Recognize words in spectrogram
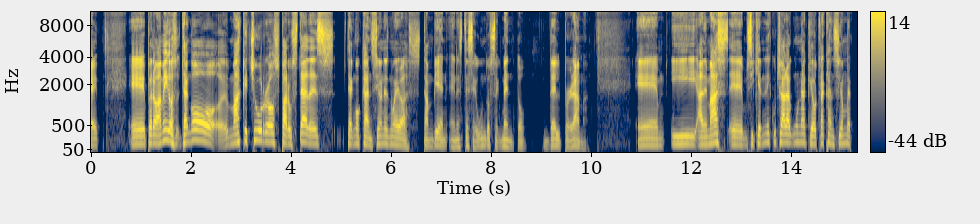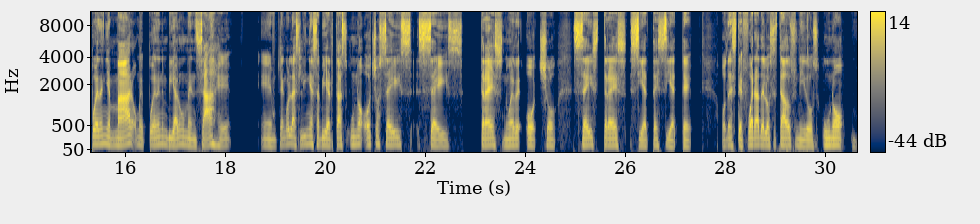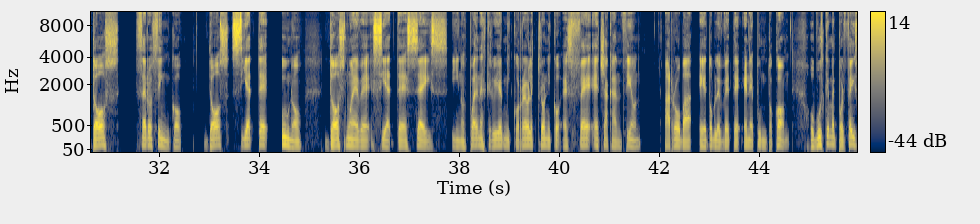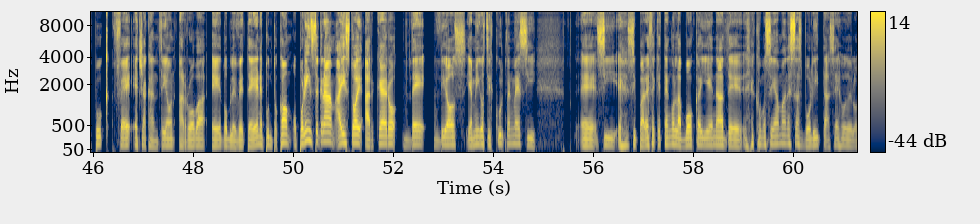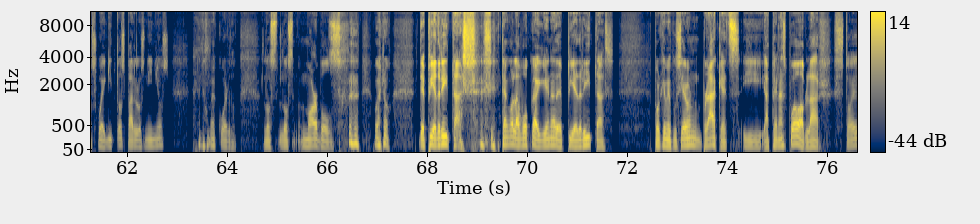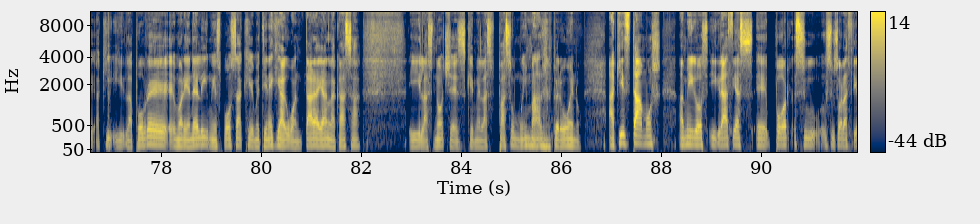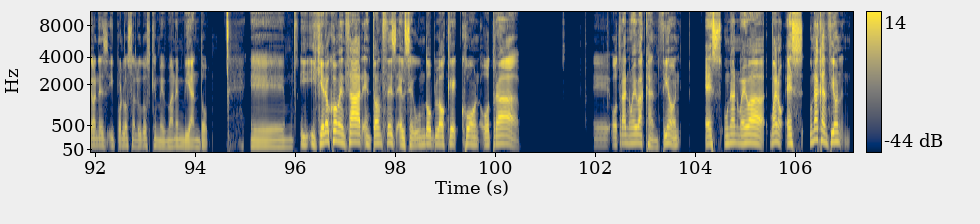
Eh, pero amigos, tengo eh, más que churros para ustedes, tengo canciones nuevas también en este segundo segmento del programa. Em, y además, em, si quieren escuchar alguna que otra canción, me pueden llamar o me pueden enviar un mensaje Em, tengo las líneas abiertas 1-866-398-6377 o desde fuera de los Estados Unidos 1-205-271. 2976 y nos pueden escribir mi correo electrónico es canción arroba ewtn.com o búsqueme por Facebook Fe Hecha Canción arroba ewtn.com o por Instagram, ahí estoy, arquero de Dios. Y amigos, discúlpenme si, eh, si, eh, si parece que tengo la boca llena de, ¿cómo se llaman esas bolitas, hijo, de los jueguitos para los niños? No me acuerdo. Los, los marbles. bueno, de piedritas. Tengo la boca llena de piedritas porque me pusieron brackets y apenas puedo hablar. Estoy aquí y la pobre Marianelli, mi esposa, que me tiene que aguantar allá en la casa, y las noches que me las paso muy mal, pero bueno, aquí estamos amigos y gracias eh, por sus oraciones y por los saludos que me van enviando. Eh, y, y, quiero comenzar entonces el segundo bloque con otra, eh, otra nueva canción. Es una nueva, bueno, es una canción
